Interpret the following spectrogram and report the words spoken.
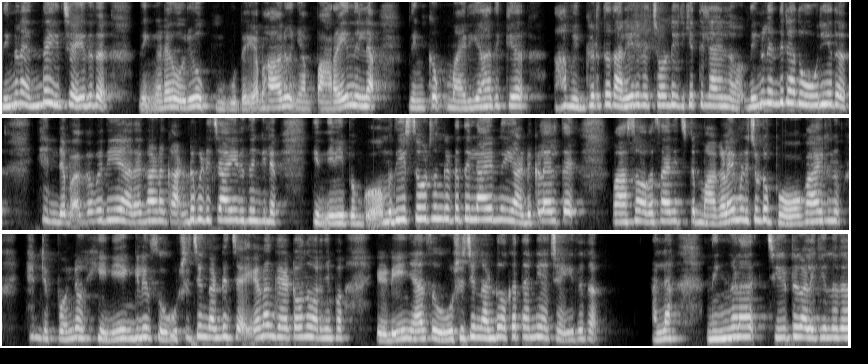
നിങ്ങൾ എന്താ ഈ ചെയ്തത്? നിങ്ങളുടെ ഒരു ഉദയഭാനു ഞാൻ പറയുന്നില്ല. നിങ്ങൾക്ക് മര്യാദയ്ക്ക് ആ വിഗെടുത്ത് തലയിൽ വെച്ചോണ്ട് ഇരിക്കത്തില്ലായിരുന്നോ നിങ്ങൾ എന്തിനാ അത് ഊരിയത്? എന്റെ ഭഗവതിയെ അതെങ്ങാണ് കണ്ടുപിടിച്ചായിരുന്നെങ്കിലും ഇന്നിനിയിപ്പം ഗോമതി സോഴ്സും കിട്ടത്തില്ലായിരുന്നു. ഈ അടുക്കളയിലത്തെ വാസം അവസാനിച്ചിട്ട് മകളെ വിളിച്ചോണ്ട് പോകായിരുന്നു. എന്റെ പൊന്നോ ഇനിയെങ്കിലും സൂക്ഷിച്ചും കണ്ടും ചെയ്യണം കേട്ടോ എന്ന് പറഞ്ഞപ്പോൾ എടീ ഞാൻ സൂക്ഷിച്ചും കണ്ടും ഒക്കെ തന്നെയാ ചെയ്തത്. അല്ല നിങ്ങൾ ചീട്ട് കളിക്കുന്നത്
